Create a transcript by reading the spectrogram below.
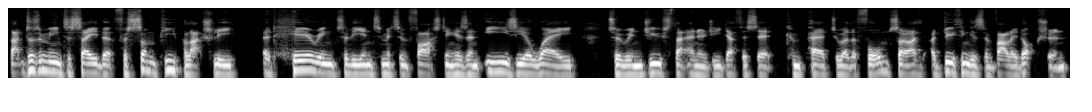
that doesn't mean to say that for some people, actually adhering to the intermittent fasting is an easier way to induce that energy deficit compared to other forms. So I, I, do think it's a valid option,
